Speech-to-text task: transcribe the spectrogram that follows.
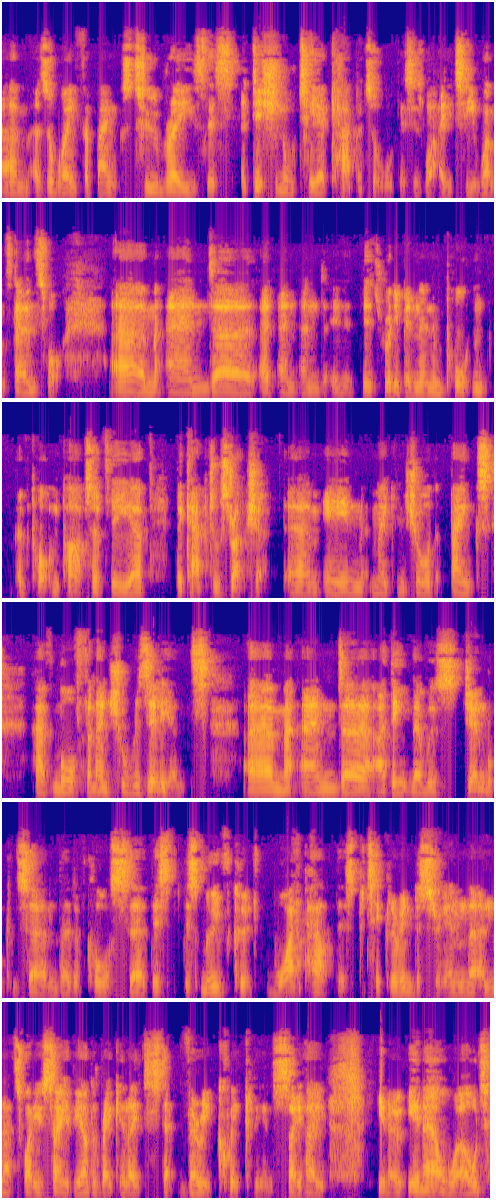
um, as a way for banks to raise this additional tier capital. This is what AT1 stands for, um, and uh, and and it's really been an important important part of the uh, the capital structure um, in making sure that banks have more financial resilience. Um, and uh, I think there was general concern that, of course, uh, this this move could wipe out this particular industry, and and that's why you say the other regulators step very quickly and say, hey, you know, in our world,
